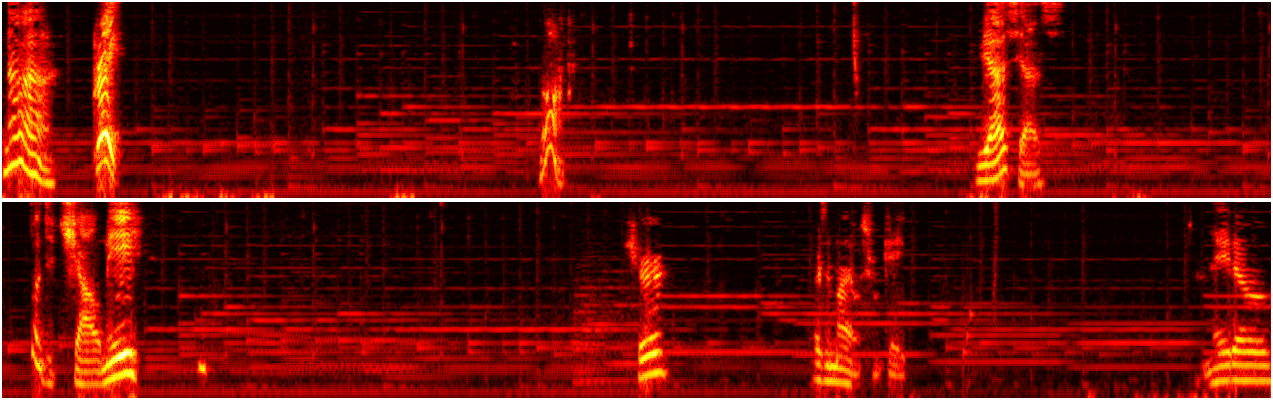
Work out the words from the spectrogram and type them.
Nah, great. Oh. Yes, yes. You chow me. Sure. Where's the miles from Cape? Tornado.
